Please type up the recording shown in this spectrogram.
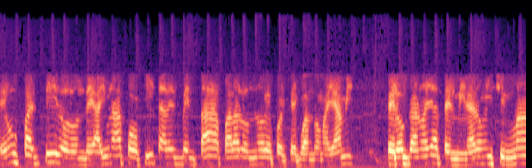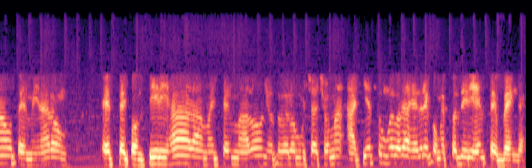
Es un partido donde hay una poquita desventaja para los nueve porque cuando Miami se los ganó allá terminaron enchismados, terminaron este con Tiri Jala, Michael Malone y otro de los muchachos más. Aquí es un juego de ajedrez con estos dirigentes vengan.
